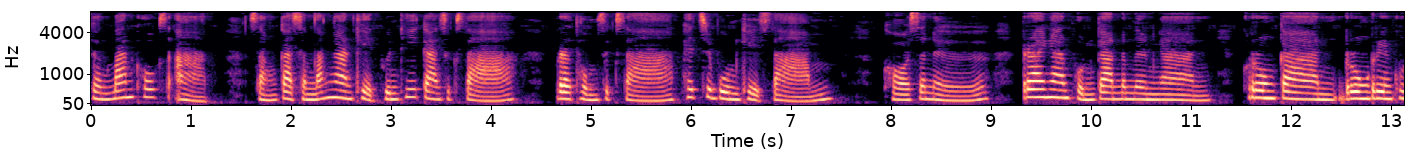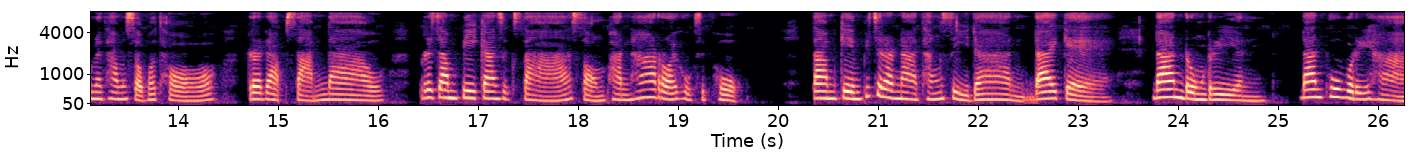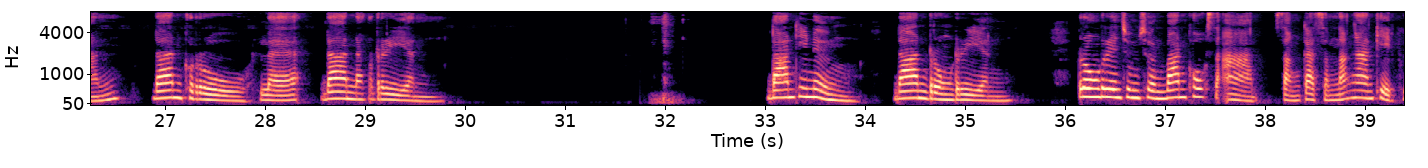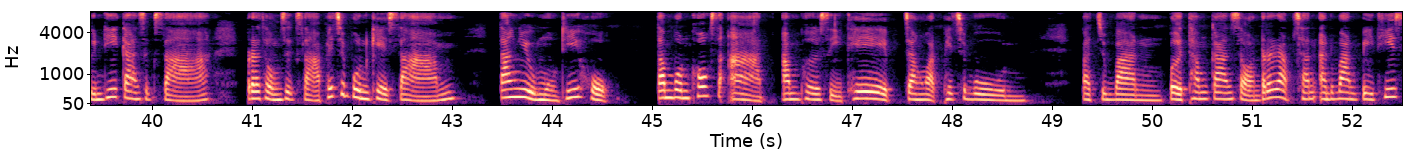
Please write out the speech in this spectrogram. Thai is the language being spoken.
ชนบ้านโคกสะอาด สังกัดสำนักงานเขตพื้นที่การศึกษา ประถมศึกษา เพชรบูรณ์เขต 3 ขอเสนอ รายงานผลการดำเนินงาน โครงการโรงเรียนคุณธรรม สพท ระดับ 3 ดาว ประจำปีการศึกษา 2566 ตามเกณฑ์พิจารณาทั้ง 4 ด้าน ได้แก่ ด้านโรงเรียน ด้านผู้บริหารด้านครูและด้านนักเรียน ด้านที่ 1 ด้านโรงเรียน โรงเรียนชุมชนบ้านโคกสะอาด สังกัดสำนักงานเขตพื้นที่การศึกษา ประถมศึกษาเพชรบูรณ์เขต 3 ตั้งอยู่หมู่ที่ 6 ตำบลโคกสะอาด อำเภอสีเทพ จังหวัดเพชรบูรณ์ ปัจจุบันเปิดทำการสอนระดับชั้นอนุบาลปีที่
